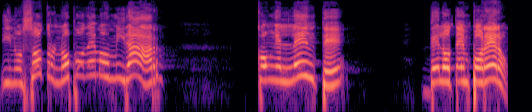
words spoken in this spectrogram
Y nosotros no podemos mirar con el lente de lo temporero.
